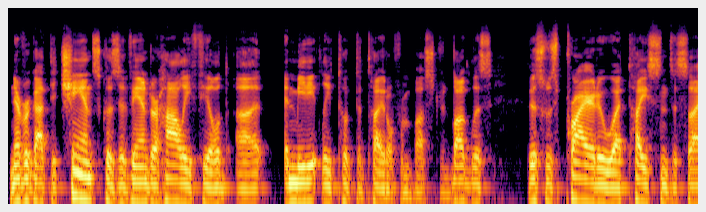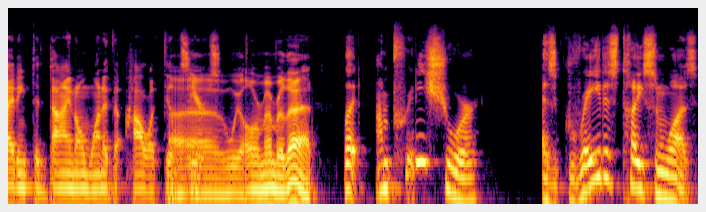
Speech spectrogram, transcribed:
never got the chance because Evander Holyfield uh, immediately took the title from Buster Douglas. This was prior to uh, Tyson deciding to dine on one of the Holyfield's Uh, ears. we all remember that. But I'm pretty sure, as great as Tyson was,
